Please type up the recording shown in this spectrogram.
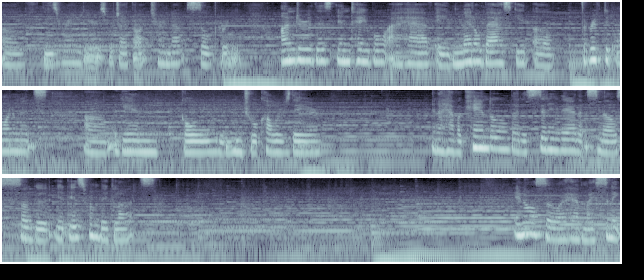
of these reindeers which I thought turned out so pretty under this end table I have a metal basket of thrifted ornaments. Um, again, gold and neutral colors there. And I have a candle that is sitting there that smells so good. It is from Big Lots. And also I have my snake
